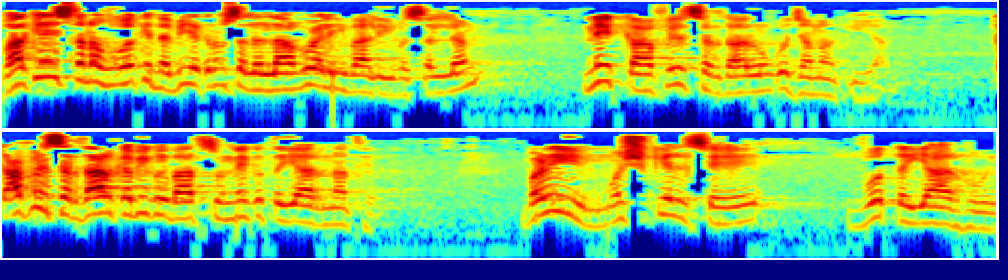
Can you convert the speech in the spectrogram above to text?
واقعہ اس طرح ہوا کہ نبی اکرم صلی اللہ علیہ وآلہ وسلم نے کافر سرداروں کو جمع کیا۔ کافر سردار کبھی کوئی بات سننے کو تیار نہ تھے۔ بڑی مشکل سے وہ تیار ہوئے۔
